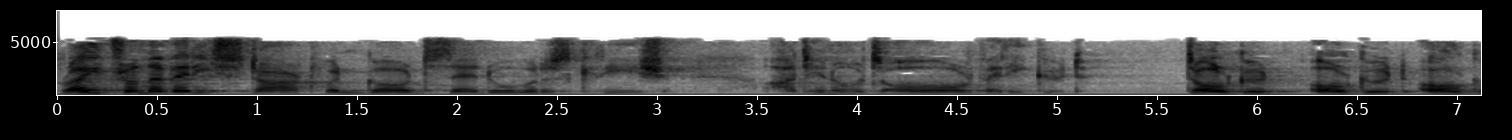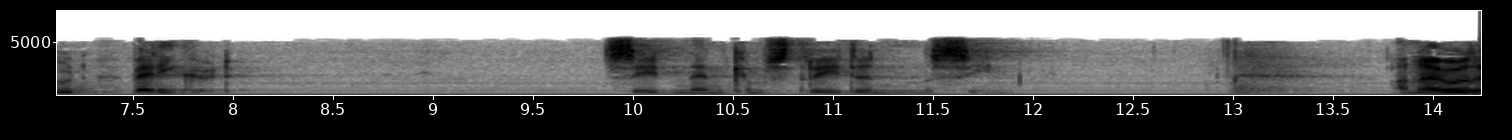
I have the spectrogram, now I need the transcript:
Right from the very start, when God said over his creation, Ah, do you know, it's all very good. It's all good, all good, all good, very good. Satan then comes straight in the scene. And now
